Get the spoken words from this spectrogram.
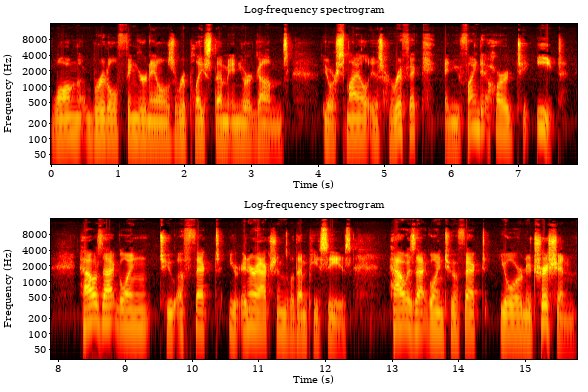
Long, brittle fingernails replace them in your gums. Your smile is horrific, and you find it hard to eat. How is that going to affect your interactions with NPCs? How is that going to affect your nutrition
